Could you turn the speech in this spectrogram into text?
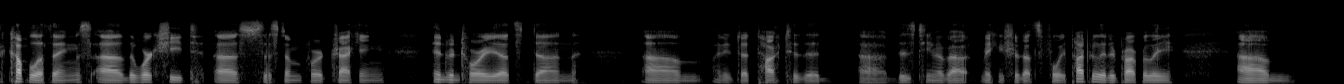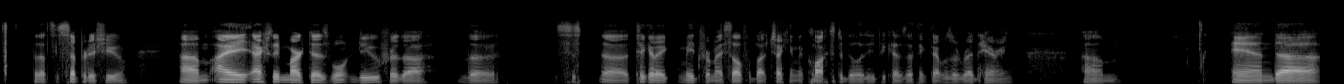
a couple of things. Uh, the worksheet uh, system for tracking inventory that's done. Um, I need to talk to the uh, biz team about making sure that's fully populated properly. Um, but that's a separate issue. Um, I actually marked as won't do for the the uh, ticket I made for myself about checking the clock stability because I think that was a red herring. Um, and uh,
